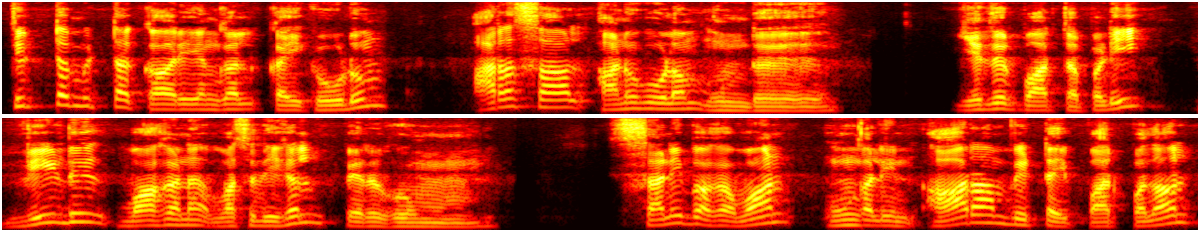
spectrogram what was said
திட்டமிட்ட காரியங்கள் கைகூடும். அரசால் அனுகூலம் உண்டு. எதிர்பார்த்தபடி வீடு வாகன வசதிகள் பெருகும். சனி பகவான் உங்களின் ஆறாம் வீட்டை பார்ப்பதால்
